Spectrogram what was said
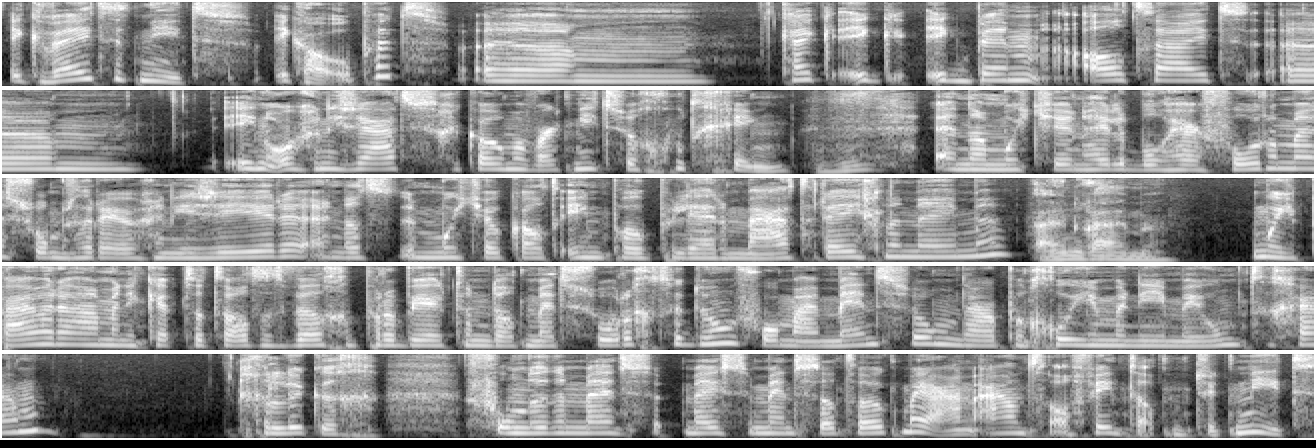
Ik weet het niet. Ik hoop het. Um, kijk, ik, ik ben altijd um, in organisaties gekomen waar het niet zo goed ging. Mhm. En dan moet je een heleboel hervormen en soms reorganiseren. En dat dan moet je ook altijd impopulaire maatregelen nemen. Puinruimen. Moet je puinruimen. En ik heb dat altijd wel geprobeerd om dat met zorg te doen voor mijn mensen. Om daar op een goede manier mee om te gaan. Gelukkig vonden de meeste mensen dat ook. Maar ja, een aantal vindt dat natuurlijk niet.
